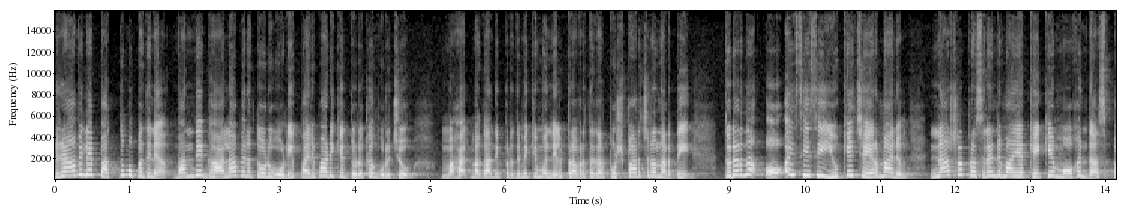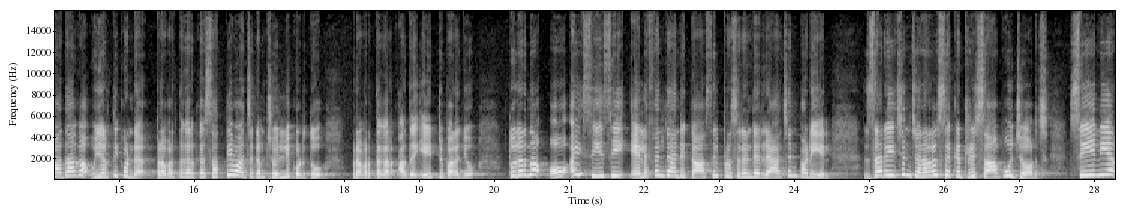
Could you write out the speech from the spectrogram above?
രാവിലെ പത്ത് മുപ്പതിന് വന്ദേ ഗാലാപനത്തോടുകൂടി പരിപാടിക്ക് തുടക്കം കുറിച്ചു. മഹാത്മാഗാന്ധി പ്രതിമയ്ക്ക് മുന്നിൽ പ്രവർത്തകർ പുഷ്പാർച്ചന നടത്തി. തുടർന്ന് O I C C U K ചെയർമാനും നാഷണൽ പ്രസിഡന്റുമായ കെ കെ മോഹൻദാസ് പതാക ഉയർത്തിക്കൊണ്ട് പ്രവർത്തകർക്ക് സത്യവാചകം ചൊല്ലിക്കൊടുത്തു. പ്രവർത്തകർ അത് ഏറ്റുപറഞ്ഞു. തുടർന്ന് O I C C elephant and castle president Rajan Padiyil Surrey region general secretary Sabu George senior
